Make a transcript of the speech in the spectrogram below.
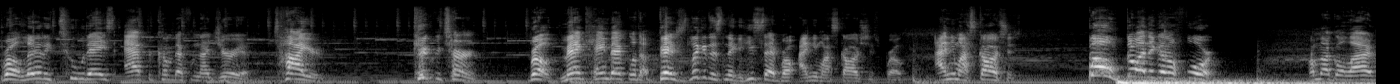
Bro, literally two days after coming back from Nigeria. Tired. Kick return. Bro, man came back with a bench. Look at this nigga. He said, bro, I need my scholarships, bro. I need my scholarships. Boom! Throw that nigga on the floor. I'm not gonna lie.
